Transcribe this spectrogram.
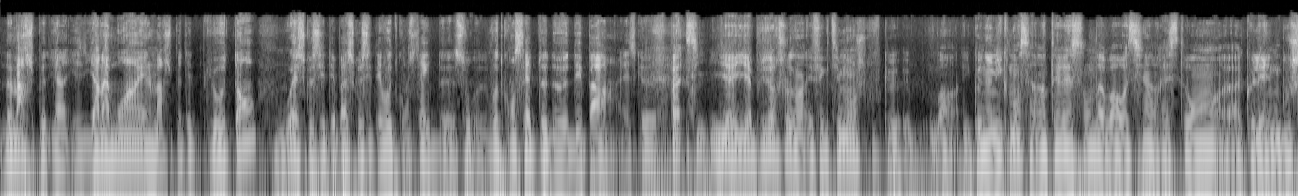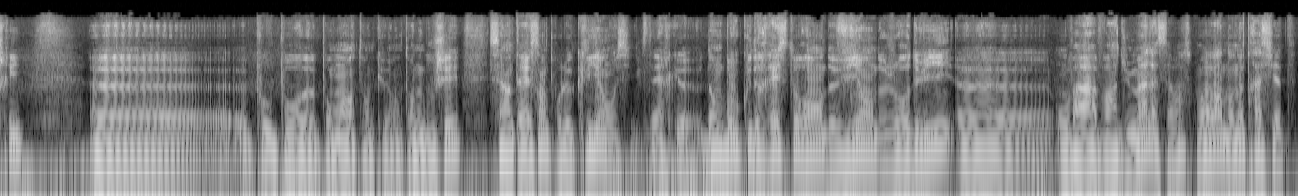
ne marchent peut- il y en- a moins et elles marchent peut-être plus autant. Ou est-ce que c'était parce que c'était votre concept de, votre concept de départ? Est-ce que Bah, si, il y, a- il y a plusieurs choses. hein. Effectivement, je trouve que euh, bon, économiquement, c'est intéressant d'avoir aussi un restaurant euh, accolé à une boucherie. Euh, pour, pour, moi en tant que, boucher, c'est intéressant pour le client aussi. C'est-à-dire que dans beaucoup de restaurants de viande aujourd'hui, euh, on va avoir du mal à savoir ce qu'on va avoir dans notre assiette.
